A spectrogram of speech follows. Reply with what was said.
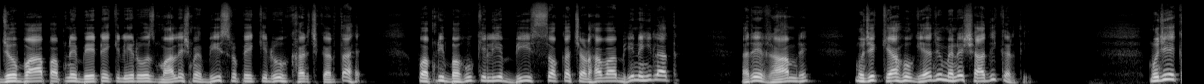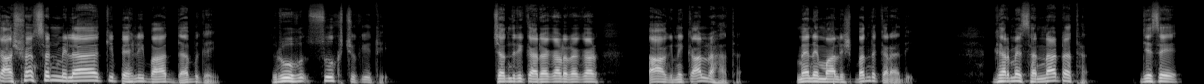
जो बाप अपने बेटे के लिए रोज मालिश में बीस रुपए की रूह खर्च करता है, वो अपनी बहू के लिए बीस सौ का चढ़ावा भी नहीं लाता। अरे राम रे, मुझे क्या हो गया जो मैंने शादी कर दी? मुझे एक आश्वासन मिला कि पहली बात दब गई। रूह सूख चुकी थी। चंद्रिका रगड़ रगड़ आग निकाल रहा था। मैंने मालिश बंद करा दी। घर में सन्नाटा था, जिसे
